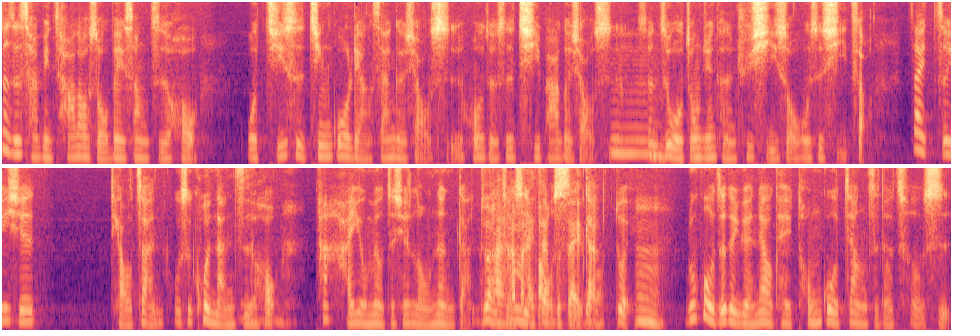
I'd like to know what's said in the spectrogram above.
这支产品擦到手背上之后。我即使经过两三个小时，或者是七八个小时，嗯、甚至我中间可能去洗手或是洗澡，在这一些挑战或是困难之后，嗯、它还有没有这些柔嫩感，或者是保湿感？对，嗯，如果这个原料可以通过这样子的测试，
